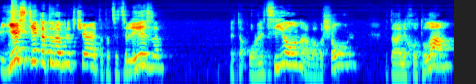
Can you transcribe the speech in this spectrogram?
есть те, которые облегчают. Это Цицелезер, это Орлицион, Рабаба Шауль, это Алихот Улам.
